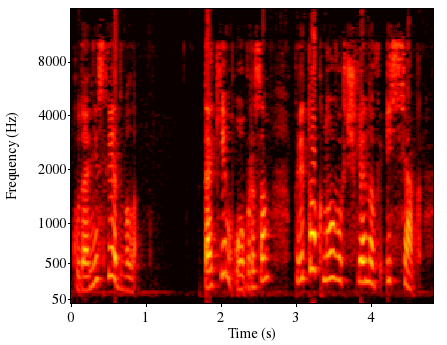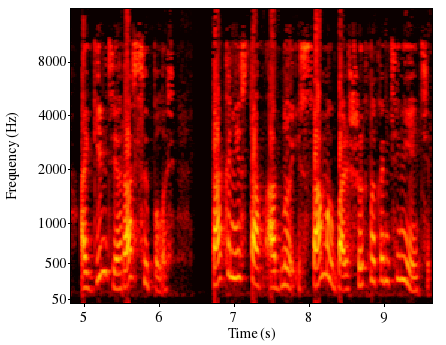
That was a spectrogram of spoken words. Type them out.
куда не следовало. Таким образом, приток новых членов иссяк, а гильдия рассыпалась, так и не став одной из самых больших на континенте.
